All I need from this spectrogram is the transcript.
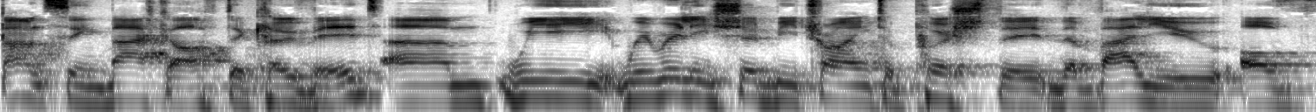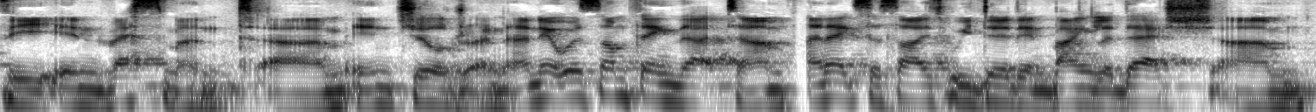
bouncing back after COVID, um, we, we really should be trying to push the, the value of the investment um, in children. And it was something that um, an exercise we did in Bangladesh um,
